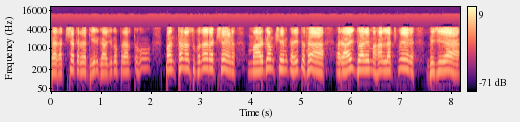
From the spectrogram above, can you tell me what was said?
वह रक्षा कर, वह को प्राप्त हो। पंथन सुपदा रक्षण, मार्गम क्षेम करी तथा राजद्वारे महालक्ष्मी विजया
